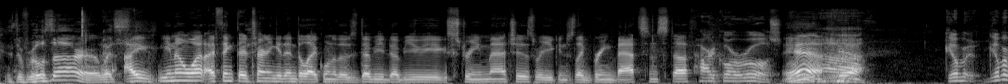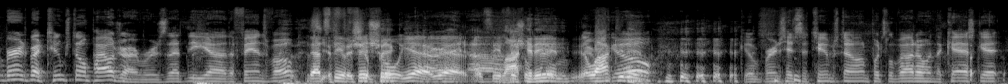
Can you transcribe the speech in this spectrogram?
the rules are, or what's? I, you know what? I think they're turning it into like one of those WWE Extreme matches where you can just like bring bats and stuff. Hardcore rules. Yeah, Uh, yeah. Gilbert Gilbert Burns by Tombstone Pile Driver. Is that the uh, the fans vote? That's the, the official official. yeah, All yeah. right, That's the uh, Lock official it in. Yeah, There lock we go. it in. Gilbert Burns hits the tombstone, puts Lovato in the casket.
